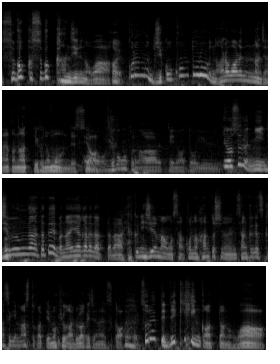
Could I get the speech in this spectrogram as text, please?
すごくすごく感じるのは、はい。これも自己コントロールの表れなんじゃないかなっていうふうに思うんですよ。お自己コントロールの表れっていうのはどういう？要するに自分が例えばナイアガラだったら120万をさこの半年の間に3ヶ月稼ぎますとかっていう目標があるわけじゃないですか、はいはい。それってできひんかったのはも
